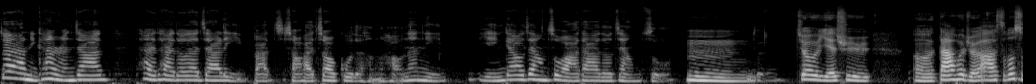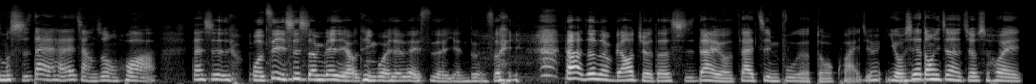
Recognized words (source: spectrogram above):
对啊，你看人家太太都在家里把小孩照顾的很好，那你也应该要这样做啊，大家都这样做，嗯，对，就也许。呃，大家会觉得啊，什么什么时代还在讲这种话，但是 我自己是身边也有听过一些类似的言论，所以 大家真的不要觉得时代有在进步的多快，就有些东西真的就是会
